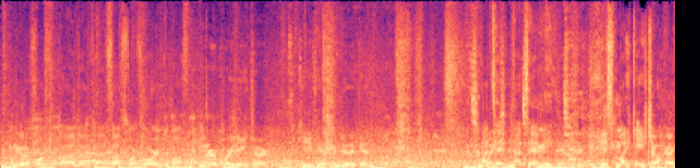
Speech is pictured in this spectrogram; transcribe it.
I'm gonna go to fourth, uh, the, the, the floor floor and jump off. I'm gonna report you to HR. Key, if you ask me to do that again. It's Not, Mike. Ta- not Tammy. it's Mike HR.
